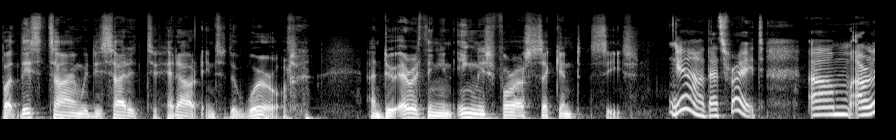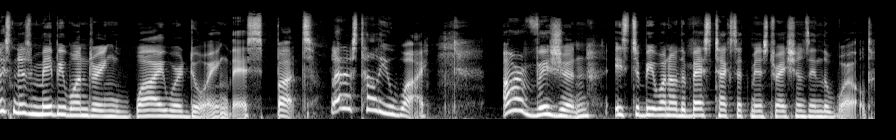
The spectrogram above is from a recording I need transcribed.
but this time we decided to head out into the world and do everything in English for our second season. Yeah, that's right. Um, our listeners may be wondering why we're doing this, but let us tell you why. Our vision is to be one of the best tax administrations in the world,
